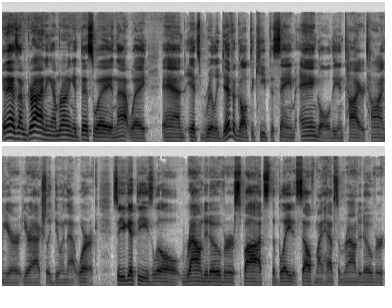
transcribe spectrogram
And as I'm grinding, I'm running it this way and that way, and it's really difficult to keep the same angle the entire time you're, you're actually doing that work. So you get these little rounded over spots. The blade itself might have some rounded over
